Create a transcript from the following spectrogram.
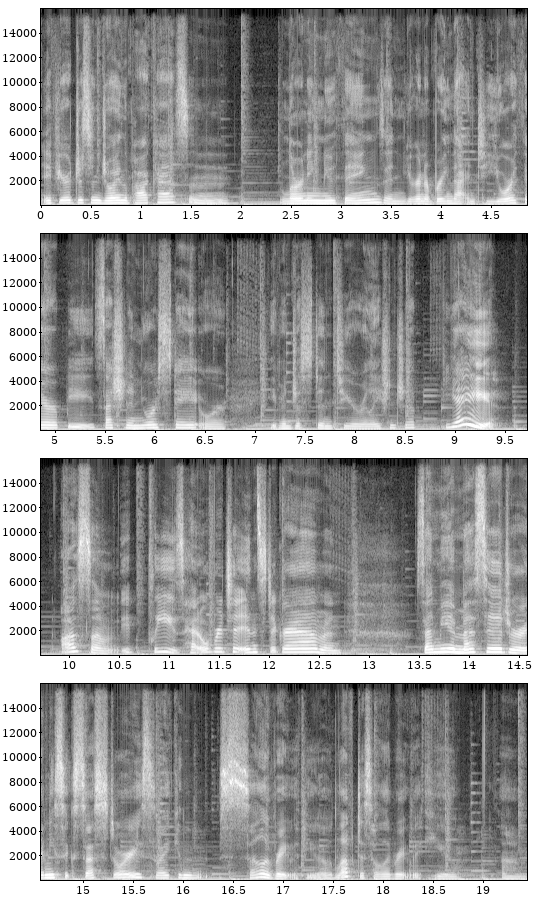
if you're just enjoying the podcast and learning new things and you're going to bring that into your therapy session in your state or even just into your relationship, yay! Awesome. Please head over to Instagram and send me a message or any success stories so I can celebrate with you. I would love to celebrate with you. Um,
